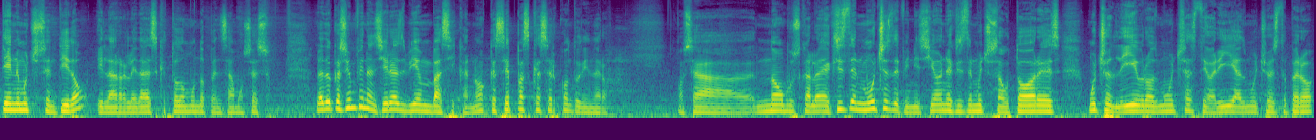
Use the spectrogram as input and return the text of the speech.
tiene mucho sentido y la realidad es que todo el mundo pensamos eso. La educación financiera es bien básica, ¿no? Que sepas qué hacer con tu dinero. O sea, no buscarlo. Existen muchas definiciones, existen muchos autores, muchos libros, muchas teorías, mucho esto. Pero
